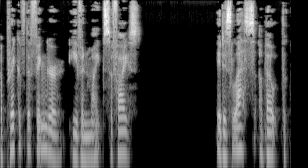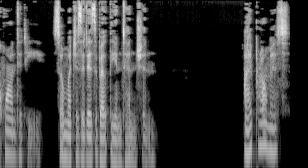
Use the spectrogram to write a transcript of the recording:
A prick of the finger even might suffice. It is less about the quantity so much as it is about the intention. I promise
